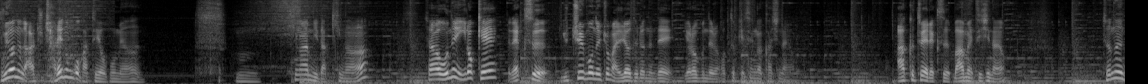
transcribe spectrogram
구현은 아주 잘 해놓은 것 같아요 보면. 음, 킹합니다 킹아. 자 오늘 이렇게 렉스 유출본을 좀 알려드렸는데 여러분들은 어떻게 생각하시나요? 아크2의 렉스 마음에 드시나요? 저는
